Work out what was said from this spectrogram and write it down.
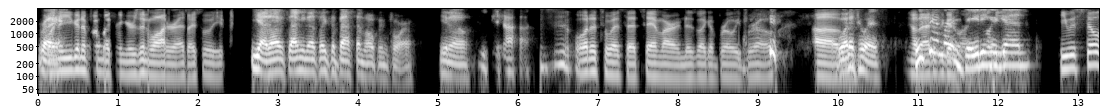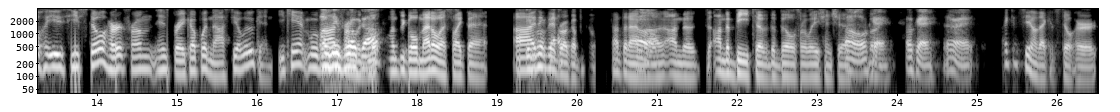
Right? When are you gonna put my fingers in water as I sleep? Yeah, that's I mean that's like the best I'm hoping for. You know, Yeah. What a twist that Sam Martin is like a broy bro. Um, what a twist. no, Who's Sam Martin dating Well, he- again? He was still he's he's still hurt from his breakup with Nastia Liukin. You can't move Oh, on from broke? Olympic gold medalist like that. Uh, I think they up? broke up. Not that I'm Oh. on, on the on the beat of the Bills' relationships. Oh, okay, okay, all right. I can see how that could still hurt.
